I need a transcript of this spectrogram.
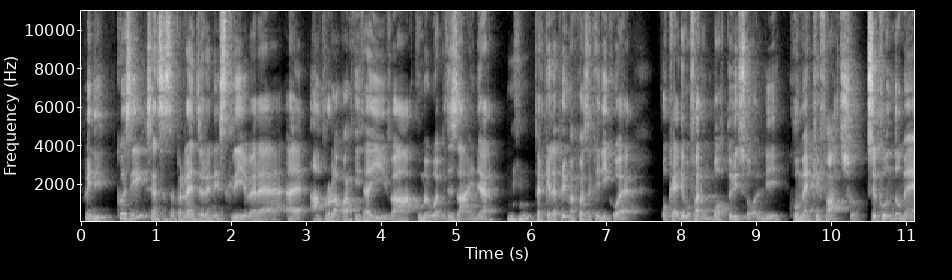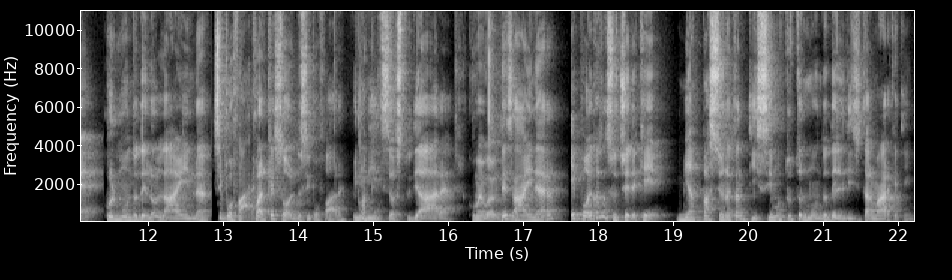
Quindi così, senza saper leggere né scrivere, eh, apro la partita IVA come web designer Mhm. perché la prima cosa che dico è ok, devo fare un botto di soldi, com'è che faccio? Secondo me, col mondo dell'online, Si può fare. qualche soldo si può fare. Quindi Ok. inizio a studiare come web designer e poi cosa succede? Che mi appassiona tantissimo tutto il mondo del digital marketing.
